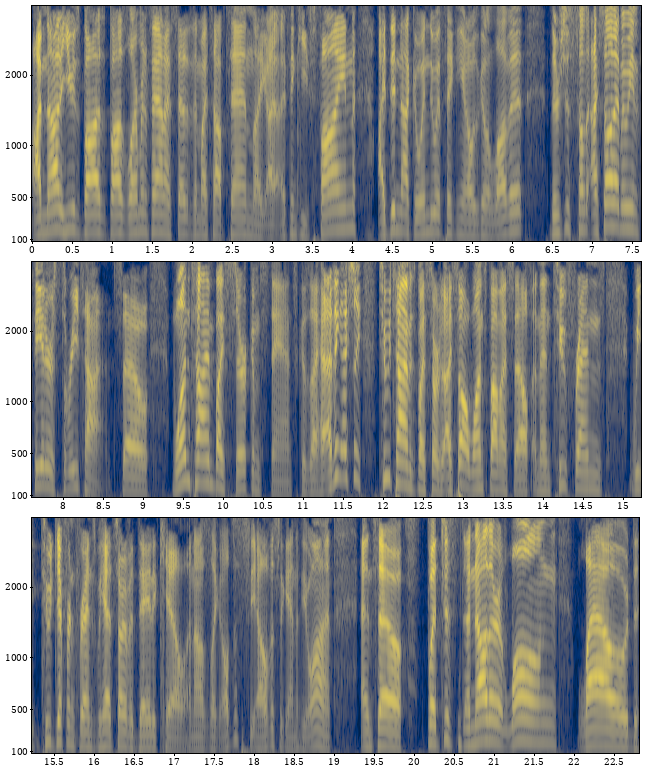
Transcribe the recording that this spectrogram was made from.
I'm not a huge Baz Baz Luhrmann fan. I said it in my top ten. Like I, I think he's fine. I did not go into it thinking I was gonna love it. There's just something. I saw that movie in theaters three times. So one time by circumstance because I had, I think actually two times by sort of. I saw it once by myself, and then two friends, we two different friends, we had sort of a day to kill, and I was like, I'll just see Elvis again if you want. And so, but just another long, loud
